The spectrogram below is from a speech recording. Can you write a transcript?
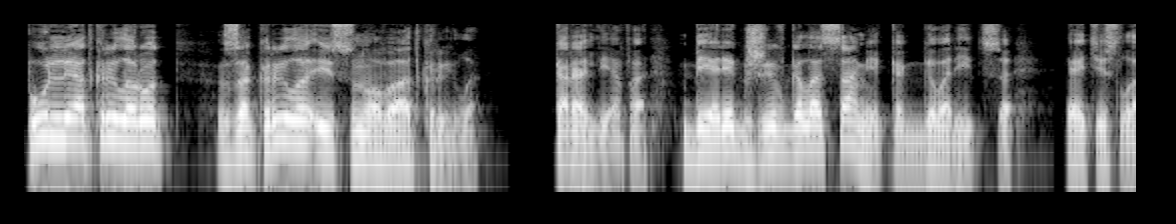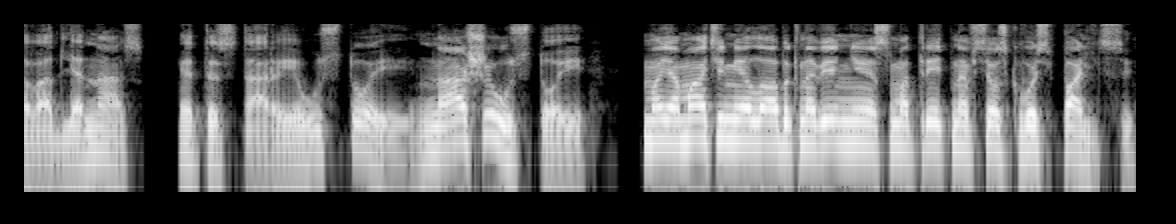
Пулли открыла рот, закрыла и снова открыла. «Королева, берег жив голосами, как говорится. Эти слова для нас. Это старые устои, наши устои. Моя мать имела обыкновение смотреть на все сквозь пальцы,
